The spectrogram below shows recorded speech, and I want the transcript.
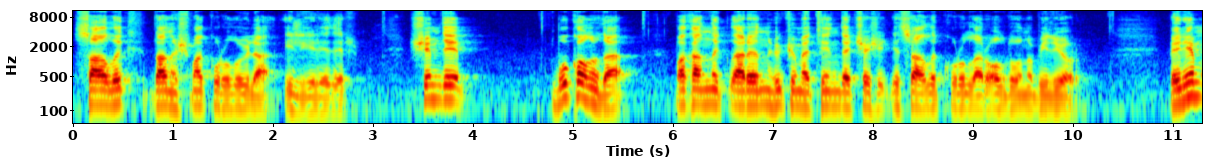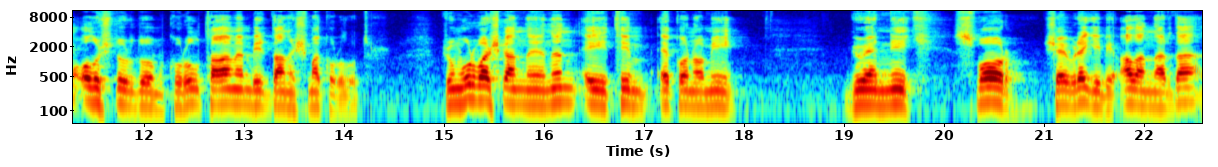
Sağlık Danışma Kurulu'yla ilgilidir. Şimdi bu konuda bakanlıkların, hükümetin de çeşitli sağlık kurulları olduğunu biliyorum. Benim oluşturduğum kurul tamamen bir danışma kuruludur. Cumhurbaşkanlığının eğitim, ekonomi, güvenlik, spor, çevre gibi alanlarda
